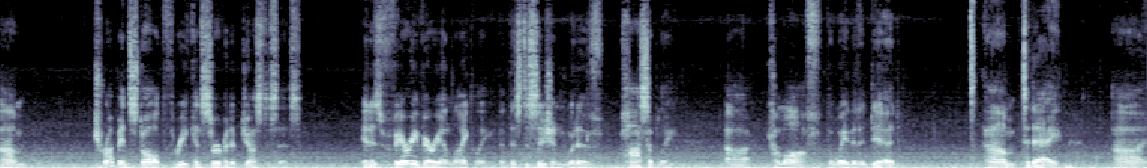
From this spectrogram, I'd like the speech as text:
um, Trump installed three conservative justices. It is very, very unlikely that this decision would have possibly uh, come off the way that it did um, today. Uh,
